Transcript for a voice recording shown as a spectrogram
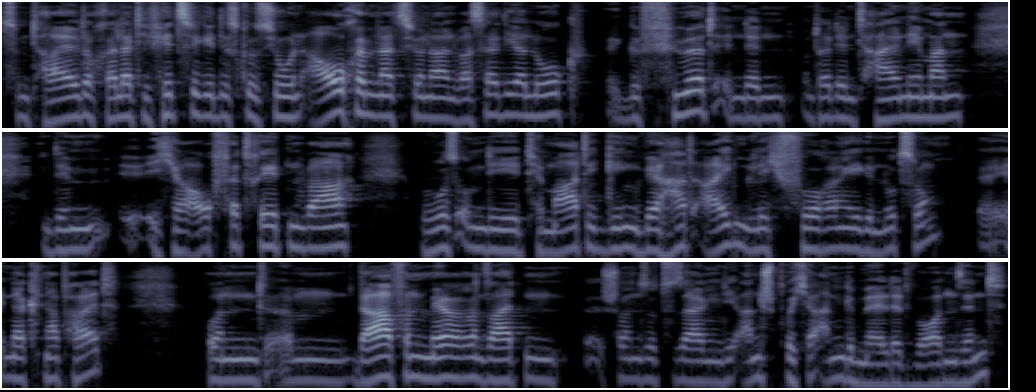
zum Teil doch relativ hitzige Diskussion auch im Nationalen Wasserdialog geführt in den, unter den Teilnehmern, in dem ich ja auch vertreten war, wo es um die Thematik ging, wer hat eigentlich vorrangige Nutzung äh, in der Knappheit? Und ähm, da von mehreren Seiten schon sozusagen die Ansprüche angemeldet worden sind.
